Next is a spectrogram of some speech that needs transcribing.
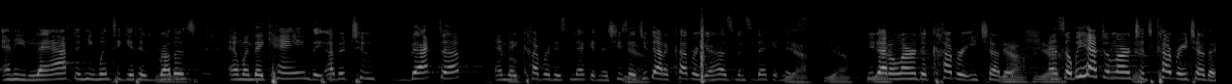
and he laughed and he went to get his mm. brothers. Mm. And when they came, the other two backed up and they covered his nakedness. She says, You got to cover your husband's nakedness. Yeah, yeah. You yeah. got to learn to cover each other. Yeah, yeah. And so we have to learn to cover each other.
